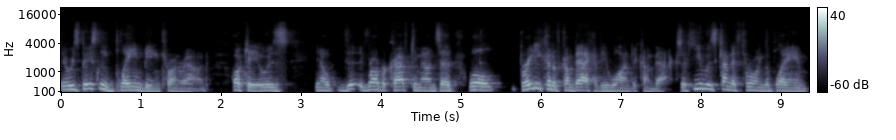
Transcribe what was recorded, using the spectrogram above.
there was basically blame being thrown around. Okay, it was you know, the, Robert Kraft came out and said, well, Brady could have come back if he wanted to come back. So he was kind of throwing the blame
